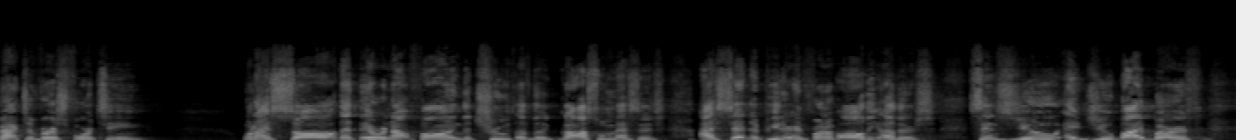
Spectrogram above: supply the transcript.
Back to verse 14. When I saw that they were not following the truth of the gospel message, I said to Peter in front of all the others, Since you, a Jew by birth,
